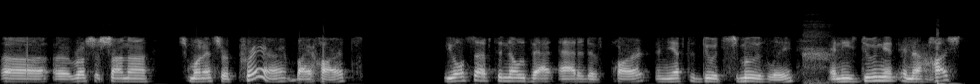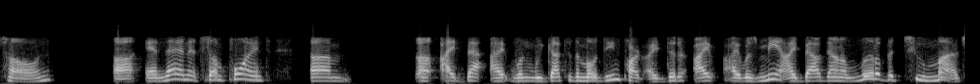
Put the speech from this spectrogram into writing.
uh, uh, Rosh Hashanah Shemona Esrei prayer by heart, you also have to know that additive part, and you have to do it smoothly. And he's doing it in a hushed tone. Uh, and then at some point, um, uh, I, ba- I when we got to the Modim part, I did. I I was me. I bowed down a little bit too much,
